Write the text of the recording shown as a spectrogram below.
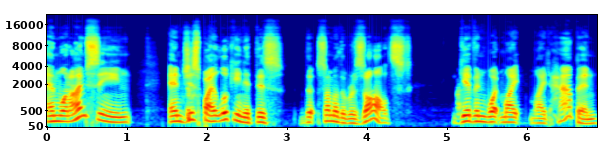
And what I'm seeing, and just by looking at this, the, some of the results, given what might might happen,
